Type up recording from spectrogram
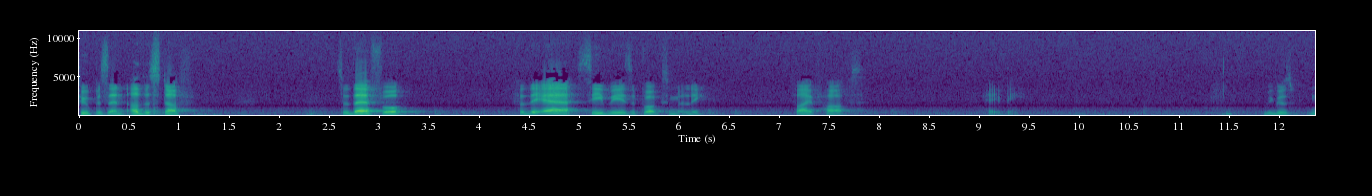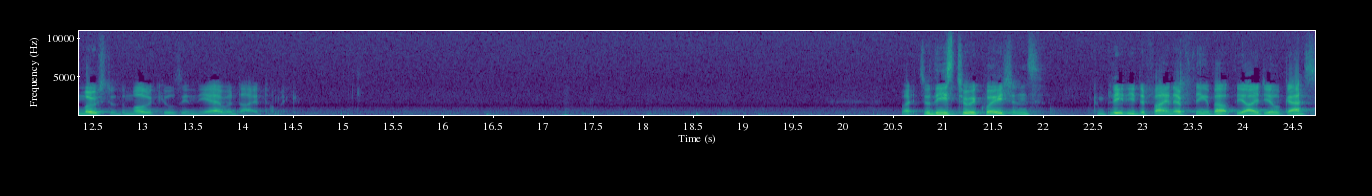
2% other stuff. So therefore, for the air, CV is approximately 5 halves kb. Because most of the molecules in the air are diatomic. Right, so these two equations completely define everything about the ideal gas.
